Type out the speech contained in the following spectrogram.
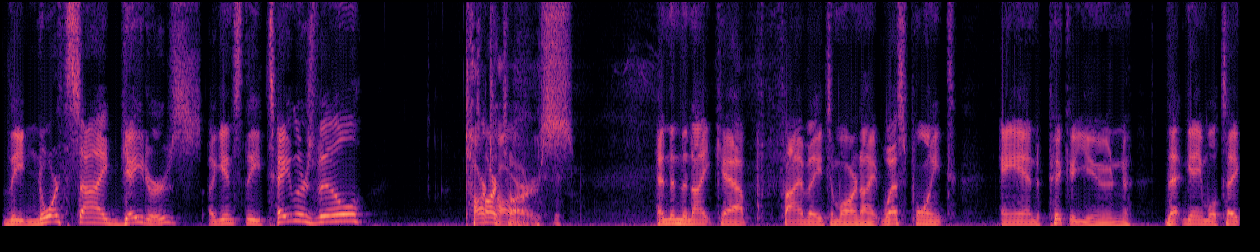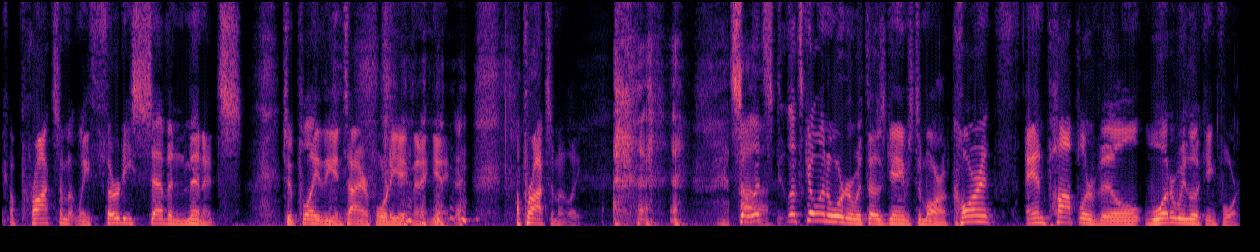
the Northside Gators against the Taylorsville Tartars. Tartars. And then the nightcap, 5A tomorrow night, West Point and Picayune. That game will take approximately 37 minutes to play the entire 48 minute game. approximately. So uh, let's let's go in order with those games tomorrow. Corinth and Poplarville. What are we looking for?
